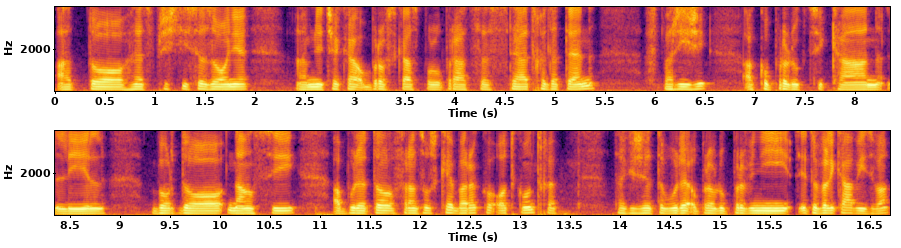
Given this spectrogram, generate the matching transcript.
A to hned v příští sezóně mě čeká obrovská spolupráce s Théâtre d'Athènes v Paříži a koprodukci Cannes, Lille, Bordeaux, Nancy a bude to francouzské baroko od contre. Takže to bude opravdu první, je to veliká výzva,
